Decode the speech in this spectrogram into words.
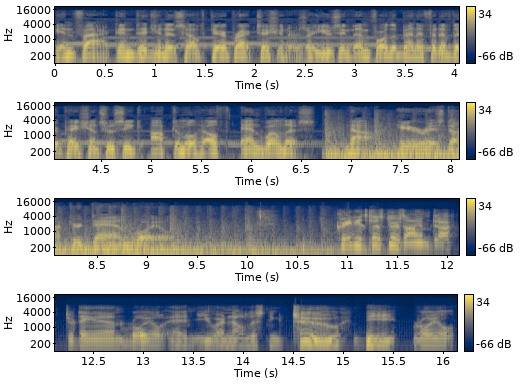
In fact, indigenous healthcare practitioners are using them for the benefit of their patients who seek optimal health and wellness. Now, here is Dr. Dan Royal. Greetings, listeners. I am Dr. Dan Royal, and you are now listening to the Royal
